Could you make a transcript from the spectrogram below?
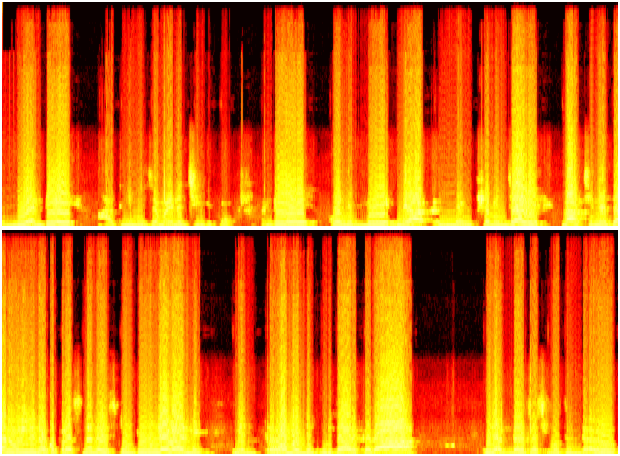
ఉంది అంటే అది నిజమైన జీవితం. అంటే కొన్ని వే- నేను క్షమించాలి. నా చిన్నతనంలో నేను ఒక ప్రశ్న వేసుకుంటూ ఉండేవాడిని. ఎంతో మంది పుడతారు కదా. వీళ్ళందరూ చచ్చిపోతుంటారు.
